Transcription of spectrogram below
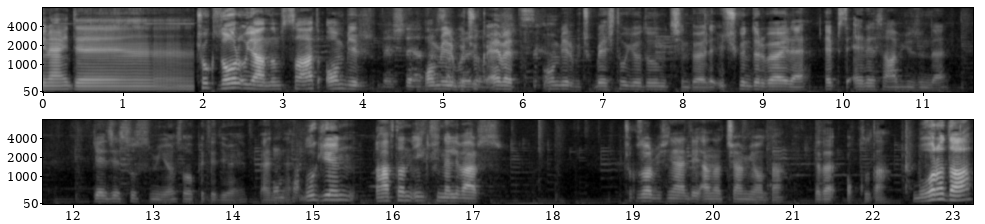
Günaydın. Çok zor uyandım. Saat 11 5'te yatarsan 11 böyle buçuk olur. evet 11 buçuk 5'te uyuduğum için böyle 3 gündür böyle hepsi Enes abi yüzünden gece susmuyor sohbet ediyor hep benimle. Bugün haftanın ilk finali var. Çok zor bir final değil anlatacağım yolda ya da okulda. Bu arada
